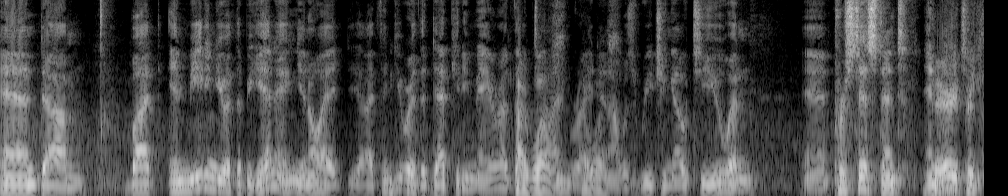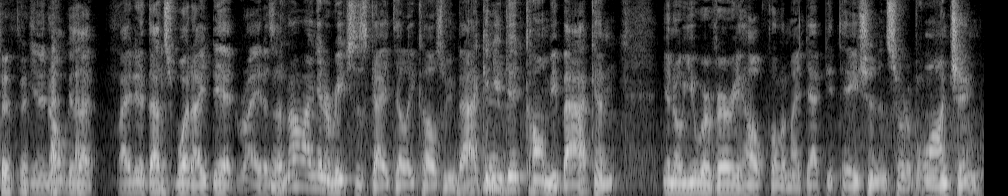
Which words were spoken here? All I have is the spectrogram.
And um, but in meeting you at the beginning, you know, I I think you were the deputy mayor at that I was, time, I right? was. And I was reaching out to you and and persistent and Very reaching- persistent. you know, because I I did that's what I did, right? I said, no, I'm going to reach this guy till he calls me back, and you did call me back, and you know, you were very helpful in my deputation and sort of launching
